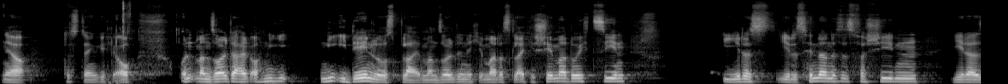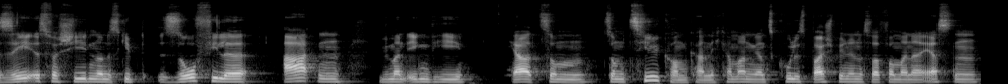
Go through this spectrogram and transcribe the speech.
Ja, das denke ich auch. Und man sollte halt auch nie, nie ideenlos bleiben. Man sollte nicht immer das gleiche Schema durchziehen. Jedes, jedes Hindernis ist verschieden, jeder See ist verschieden und es gibt so viele Arten, wie man irgendwie ja, zum, zum Ziel kommen kann. Ich kann mal ein ganz cooles Beispiel nennen. Das war von meiner ersten,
